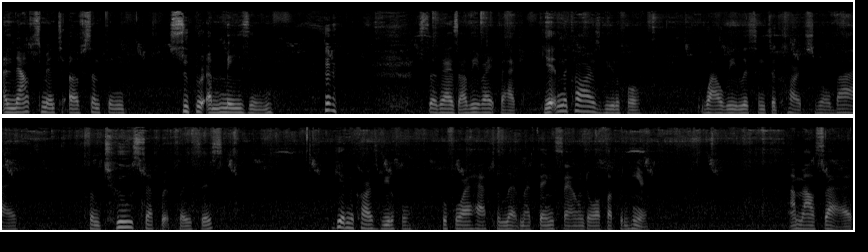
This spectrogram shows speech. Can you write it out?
announcement of something super amazing. so, guys, I'll be right back. Get in the car is beautiful while we listen to carts roll by from two separate places. Get in the car is beautiful before I have to let my thing sound off up in here. I'm outside.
